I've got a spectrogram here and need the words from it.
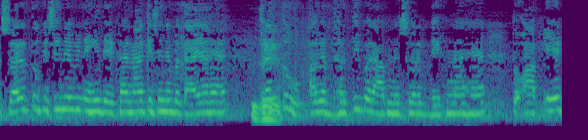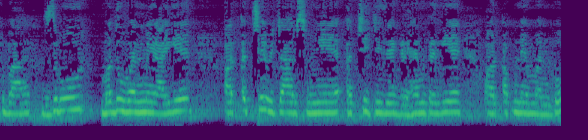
स्वर्ग तो किसी ने भी नहीं देखा ना किसी ने बताया है परंतु अगर धरती पर आपने स्वर्ग देखना है तो आप एक बार ज़रूर मधुवन में आइए और अच्छे विचार सुनिए अच्छी चीज़ें ग्रहण करिए और अपने मन को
